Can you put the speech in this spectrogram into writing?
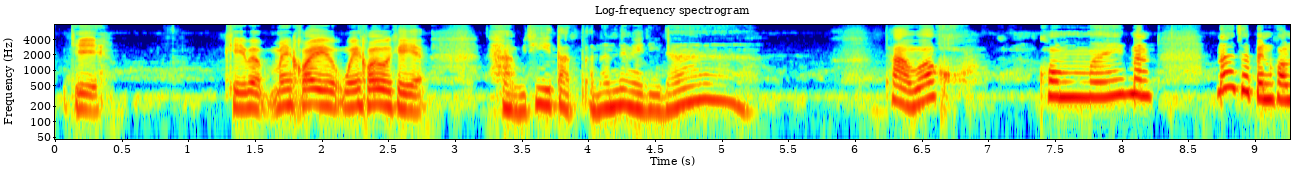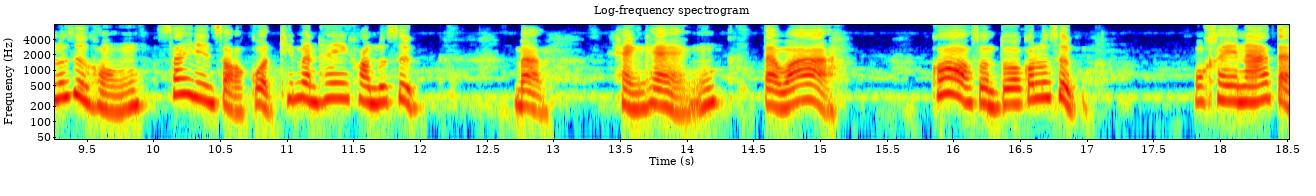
โอเค เคแบบไม่ค่อยไม่ค่อยโอเคอะหาวิธีตัดอันนั้นยังไงดีนะ ถามว่าคมไหมมันน่าจะเป็นความรู้สึกของไส้ดินสอกดที่มันให้ความรู้สึกแบบแข็งแข็งแต่ว่าก็ส่วนตัวก็รู้สึกโอเคนะ แต่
